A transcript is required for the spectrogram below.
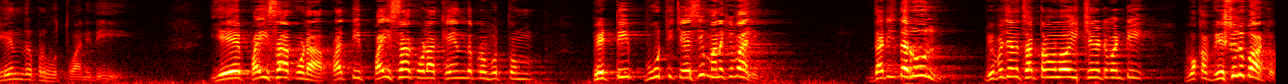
కేంద్ర ప్రభుత్వానిది. ఏ పైసా కూడా ప్రతి పైసా కూడా కేంద్ర ప్రభుత్వం పెట్టి పూర్తి చేసి మనకివ్వాలి. దట్ ఈస్ ద రూల్ విభజన చట్టంలో ఇచ్చినటువంటి ఒక వెసులుబాటు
